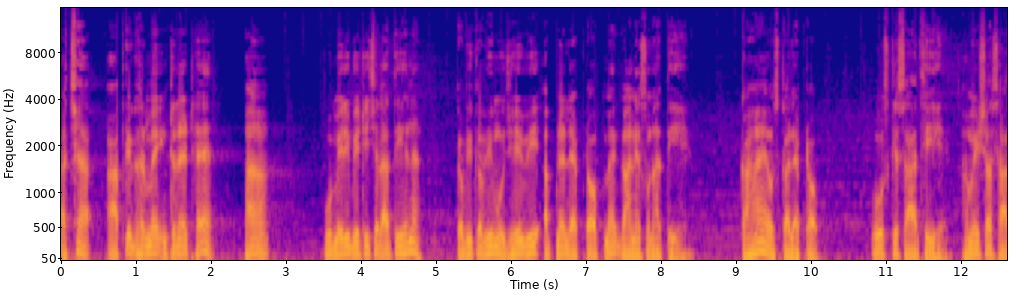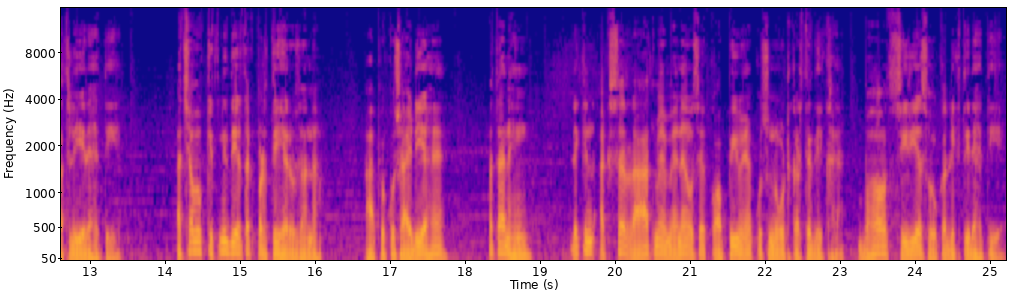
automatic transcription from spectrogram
अच्छा आपके घर में इंटरनेट है? हाँ। वो मेरी बेटी चलाती है ना कभी कभी मुझे भी अपने लैपटॉप में गाने सुनाती है। कहाँ है उसका लैपटॉप? वो उसके साथ ही है, हमेशा साथ लिए रहती है। अच्छा वो कितनी देर तक पढ़ती है रोज़ाना? आपको कुछ आइडिया है? पता नहीं, लेकिन अक्सर रात में मैंने उसे कॉपी में कुछ नोट करते देखा है। बहुत सीरियस होकर लिखती रहती है।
